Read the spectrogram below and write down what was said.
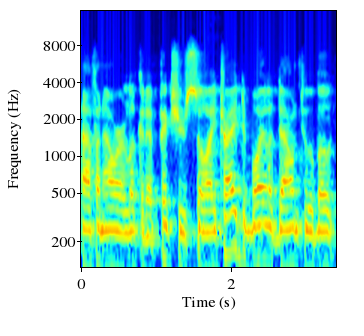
half an hour looking at pictures. So I tried to boil it down to about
